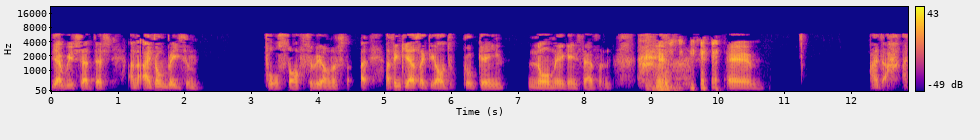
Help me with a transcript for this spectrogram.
Yeah, we've said this, and I don't rate him full stop, to be honest. I, I think he has like the odd good game, normally against Everton. um, I, I,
